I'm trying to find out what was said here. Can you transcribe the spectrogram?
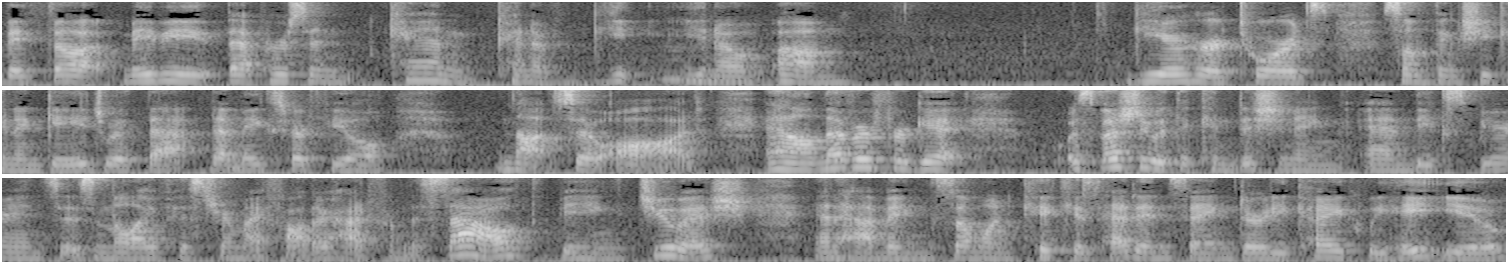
they thought maybe that person can kind of you know um, gear her towards something she can engage with that that makes her feel not so odd. And i'll never forget especially with the conditioning and the experiences and the life history my father had from the south being jewish and having someone kick his head in saying dirty kike we hate you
